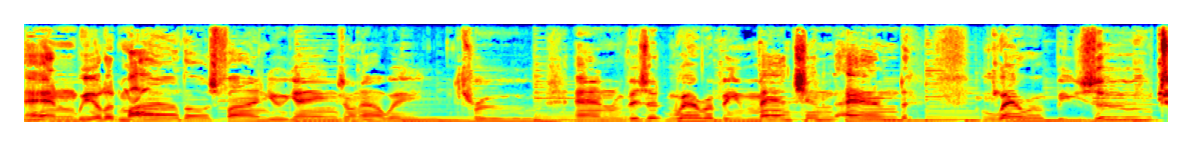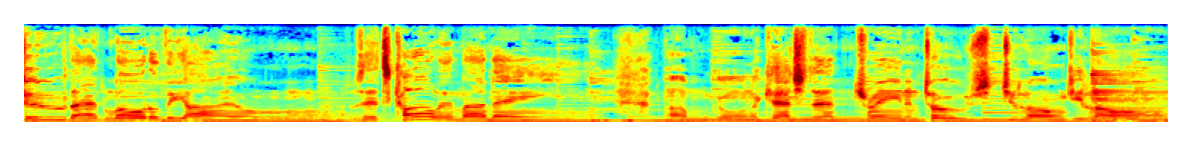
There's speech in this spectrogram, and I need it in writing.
And we'll admire those fine You Yangs on our way through and visit Werribee Mansion and Werribee Zoo to that Lord of the Isles. It's calling my name. I'm gonna catch that train and toast Geelong, Geelong.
